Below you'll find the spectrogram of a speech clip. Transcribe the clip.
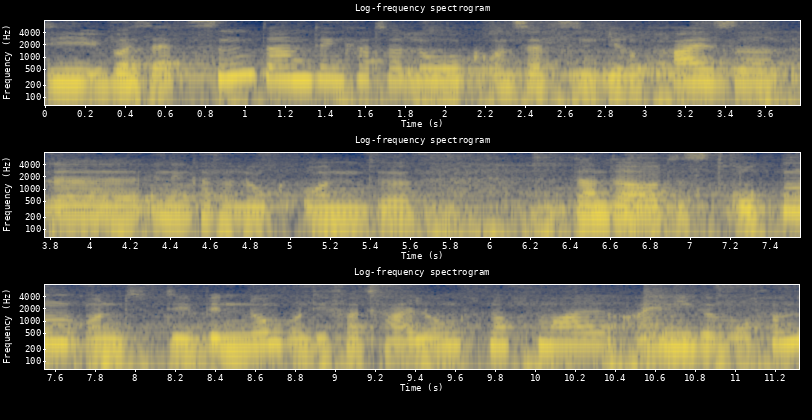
Die übersetzen dann den Katalog und setzen ihre Preise äh, in den Katalog und äh, dann dauert das Drucken und die Bindung und die Verteilung nochmal einige Wochen.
